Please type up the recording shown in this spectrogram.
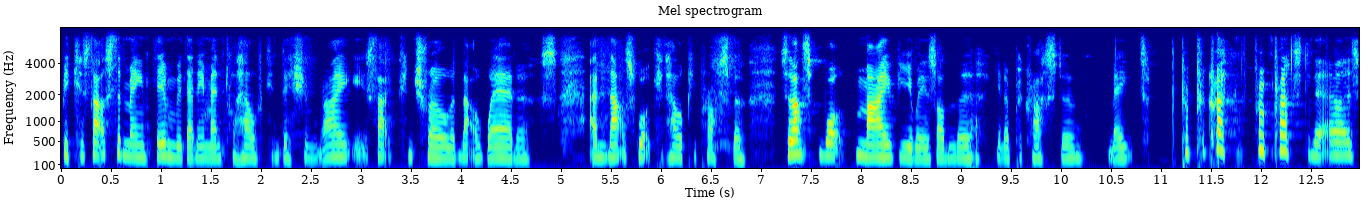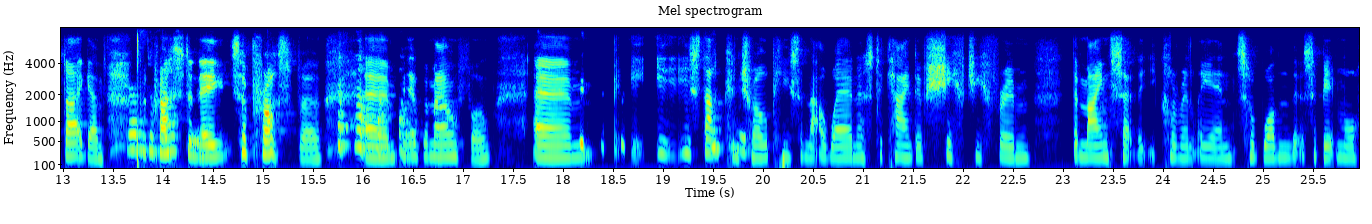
because that's the main thing with any mental health condition right? It's that control and that awareness and that's what can help you prosper. So that's what my view is on the you know procrastinate procrastinate. Let's start again. Procrastinate to prosper. Um, bit of a mouthful. Um, it's that control piece and that awareness to kind of shift you from the mindset that you're currently in to one that's a bit more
